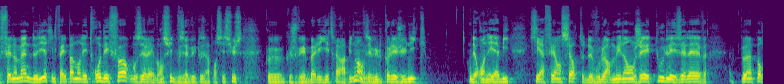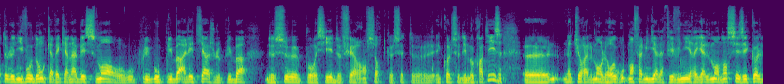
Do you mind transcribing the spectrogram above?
phénomène de dire qu'il ne fallait pas demander trop d'efforts aux élèves. Ensuite, vous avez eu tout un processus que, je vais balayer très rapidement. Vous avez eu le collège unique de René Haby, qui a fait en sorte de vouloir mélanger tous les élèves peu importe le niveau, donc avec un abaissement au plus, bas, à l'étiage le plus bas de ceux pour essayer de faire en sorte que cette euh, école se démocratise. Euh, naturellement, le regroupement familial a fait venir également dans ces écoles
